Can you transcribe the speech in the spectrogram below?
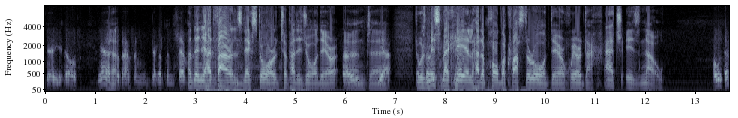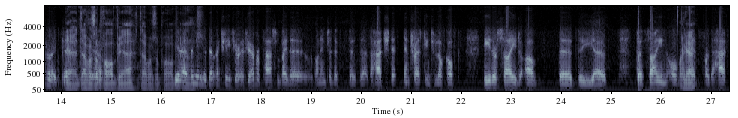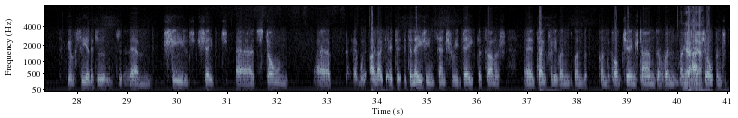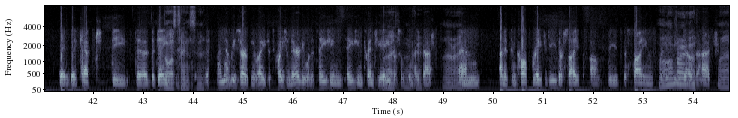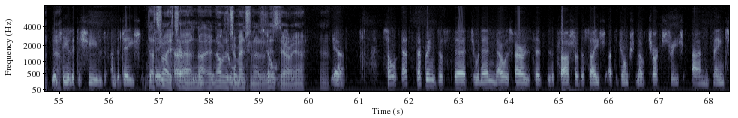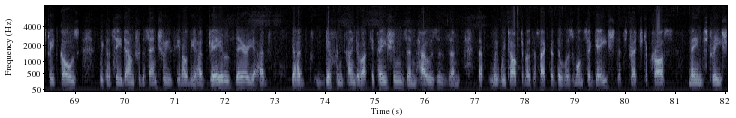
There you go. Yeah, Yeah. so there have been there have been several. And then you had Farrell's next door to Paddy Joe there. Farrell, and uh, yeah. there was Farrell, Miss McHale had a pub across the road there where the hatch is now. Oh, that right? Yeah, that was yeah. a pub. Yeah, that was a pub. Yeah, and- I mean, actually, if you're if you're ever passing by the or going into the the, the, the hatch, it's interesting to look up either side of the the uh, the sign overhead for the hatch. You'll see a little um, shield shaped uh, stone, uh, and I- it's it's an 18th century date that's on it. And thankfully, when when the when the pub changed hands or when when Yeah, the hatch yeah. opened, they, they kept the the the date those things. Yeah. if my memory serves me right, it's quite an early one. It's 18, 1828 or something okay. like that. All right. Um, and it's incorporated either side of the, the sign Oh, you see down good. the hatch. Yeah, You'll yeah. see a little shield and the date. the That's date right. Yeah. No, now that you mention it, it stone is there. shape. Yeah. Yeah. So that that brings us uh, to an end now as far as the, the plot or the site at the junction of Church Street and Main Street goes. We can see down through the centuries, you know, you had jails there, you had you had different kind of occupations and houses, and that we, we talked about the fact that there was once a gate that stretched across Main Street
